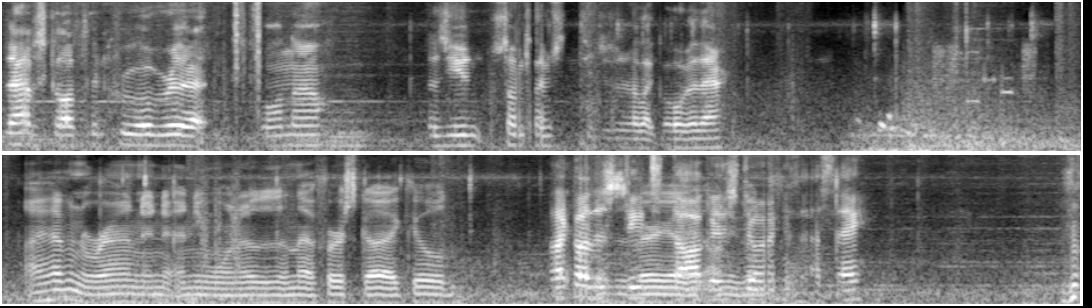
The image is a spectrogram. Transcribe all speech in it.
They have a skeleton crew over there at school now. Cause you sometimes teachers are like over there. I haven't ran into anyone other than that first guy I killed. I like how this, This dude's very, uh, dog is doing his essay.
